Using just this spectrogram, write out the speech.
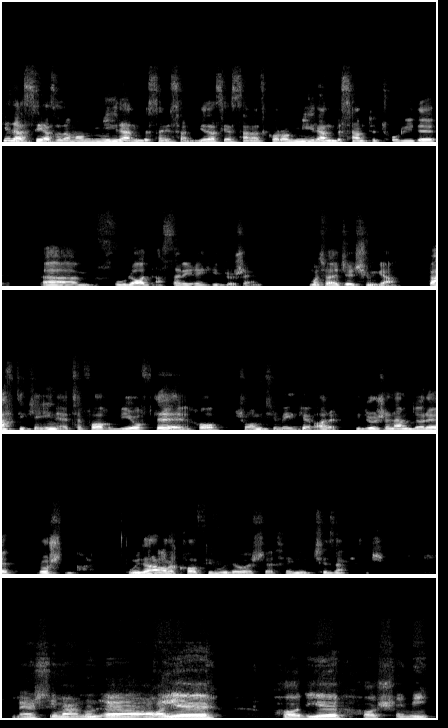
یه دسته از آدما میرن به سمت یه دسته از صنعتکارا میرن به سمت تولید فولاد از طریق هیدروژن. متوجه چی میگم؟ وقتی که این اتفاق بیفته خب شما می‌تونید بگید که آره هیدروژن هم داره رشد می‌کنه. امیدوارم حالا کافی بوده باشه. خیلی چیز نمیشه مرسی ممنون. آقای هادی هاشمی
